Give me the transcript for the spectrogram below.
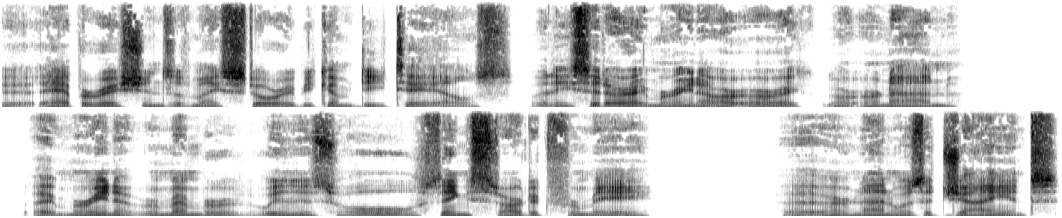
uh, apparitions of my story become details. But he said, all right, Marina, or, or, or Hernan, Hey, Marina, remember when this whole thing started for me? Uh, Hernan was a giant.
